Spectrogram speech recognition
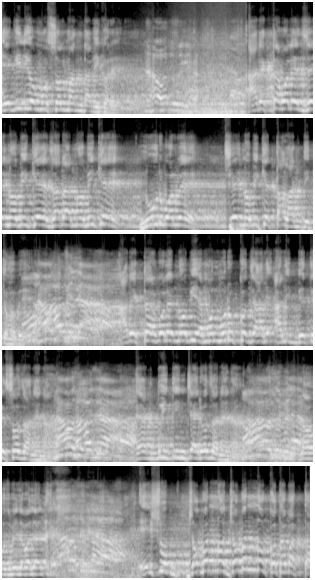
এগুলিও মুসলমান দাবি করে। আরেকটা বলে, যে নবীকে, যারা নবীকে নূর বলবে, সেই নবীকে তালাক দিতে হবে। আরেকটা বলে, নবী এমন মুরুক্ষ যে আলি- আলিফ, বেতে, সো জানে না। এক, দুই, তিন, চারও জানে না। বলেন এইসব জঘন্য জঘন্য কথাবার্তা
